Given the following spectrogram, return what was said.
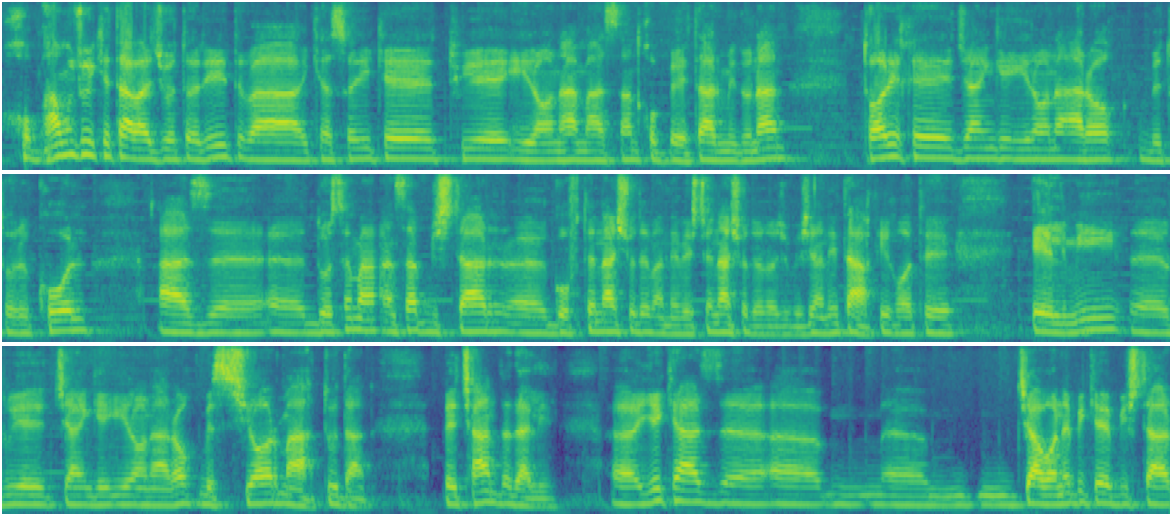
خب همونجوری که توجه دارید و کسایی که توی ایران هم هستن خب بهتر می‌دونن. تاریخ جنگ ایران و عراق به طور کل از دو سه منصب بیشتر گفته نشده و نوشته نشده راجبش. یعنی تحقیقات علمی روی جنگ ایران عراق بسیار محدودن. به چند دلیل. یکی از جوانبی که بیشتر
